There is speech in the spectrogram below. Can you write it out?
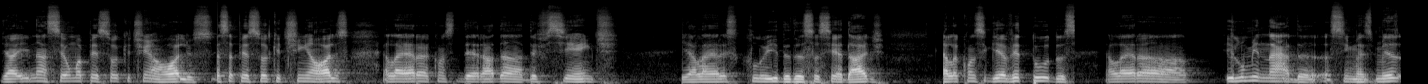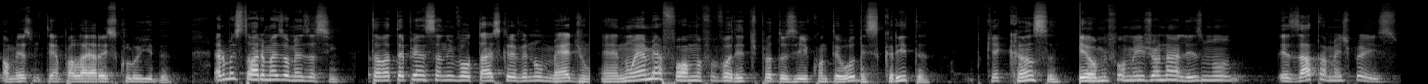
E aí nasceu uma pessoa que tinha olhos. Essa pessoa que tinha olhos, ela era considerada deficiente e ela era excluída da sociedade. Ela conseguia ver tudo. Assim. Ela era iluminada, assim, mas ao mesmo tempo ela era excluída. Era uma história mais ou menos assim. Eu tava até pensando em voltar a escrever no Medium. É, não é a minha forma favorita de produzir conteúdo, escrita, porque cansa. Eu me formei em jornalismo exatamente para isso.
